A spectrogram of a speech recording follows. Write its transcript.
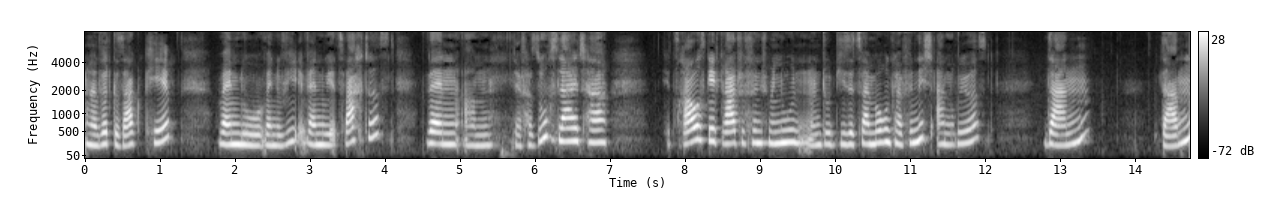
Und dann wird gesagt, okay, wenn du, wenn du wie, wenn du jetzt wartest, wenn ähm, der Versuchsleiter jetzt rausgeht, gerade für fünf Minuten und du diese zwei Mohrenköpfe nicht anrührst, dann, dann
